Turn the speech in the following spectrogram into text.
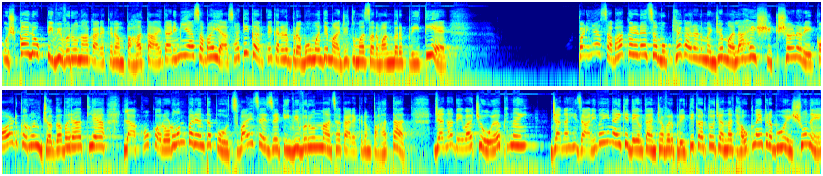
पुष्कळ लोक टी व्हीवरून हा कार्यक्रम पाहत आहेत आणि मी या सभा यासाठी करते कारण प्रभूमध्ये माझी तुम्हा सर्वांवर प्रीती आहे. पण या सभा करण्याचं मुख्य कारण म्हणजे मला हे शिक्षण रेकॉर्ड करून जगभरातल्या लाखो करोडोंपर्यंत पोहोचवायचं आहे जे टी व्हीवरून माझा कार्यक्रम पाहतात. ज्यांना देवाची ओळख नाही ज्यांना ही जाणीवही नाही की देव त्यांच्यावर प्रीती करतो ज्यांना ठाऊक नाही प्रभू येशूने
